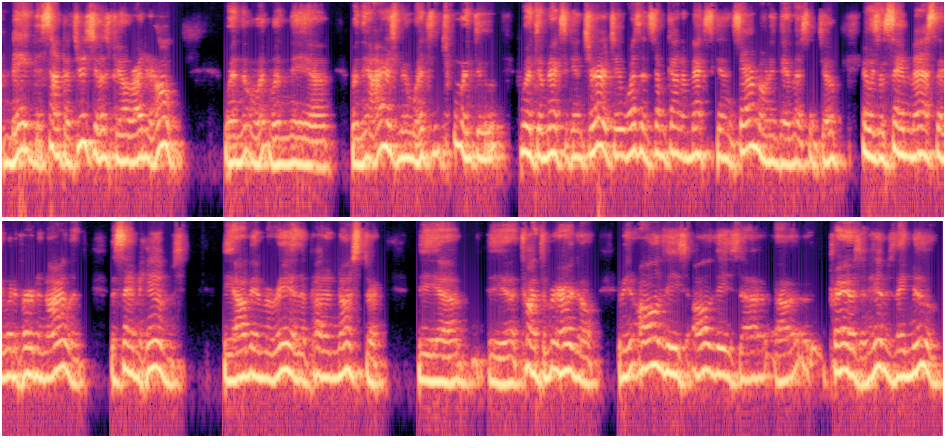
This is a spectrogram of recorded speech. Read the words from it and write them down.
made the San Patricios feel right at home. When, when, when the uh, when the Irishmen went to, went to went to Mexican church, it wasn't some kind of Mexican ceremony they listened to. It was the same mass they would have heard in Ireland, the same hymns the Ave Maria, the Pater Noster, the uh, the uh, Tantum Ergo. I mean, all of these all of these uh, uh, prayers and hymns they knew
